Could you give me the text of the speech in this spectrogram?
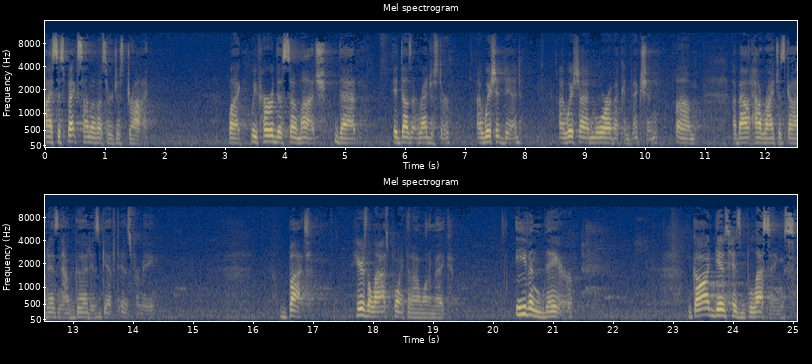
I suspect some of us are just dry. Like, we've heard this so much that it doesn't register. I wish it did. I wish I had more of a conviction um, about how righteous God is and how good His gift is for me. But here's the last point that I want to make. Even there, God gives His blessings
